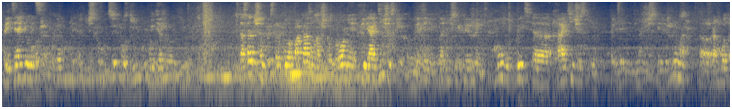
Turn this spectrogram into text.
притягивается к периодическому циклу и удерживает его. Достаточно быстро было показано, что кроме периодических предельных динамических режимов могут быть э, хаотические предельные динамические режимы, э, работа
